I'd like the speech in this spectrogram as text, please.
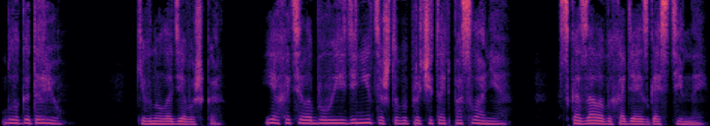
«Благодарю», — кивнула девушка. «Я хотела бы уединиться, чтобы прочитать послание» сказала, выходя из гостиной.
